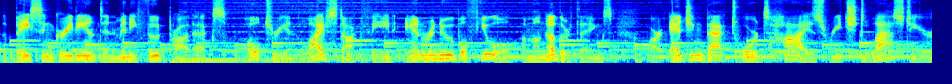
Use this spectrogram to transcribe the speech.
the base ingredient in many food products, poultry and livestock feed, and renewable fuel, among other things, are edging back towards highs reached last year,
